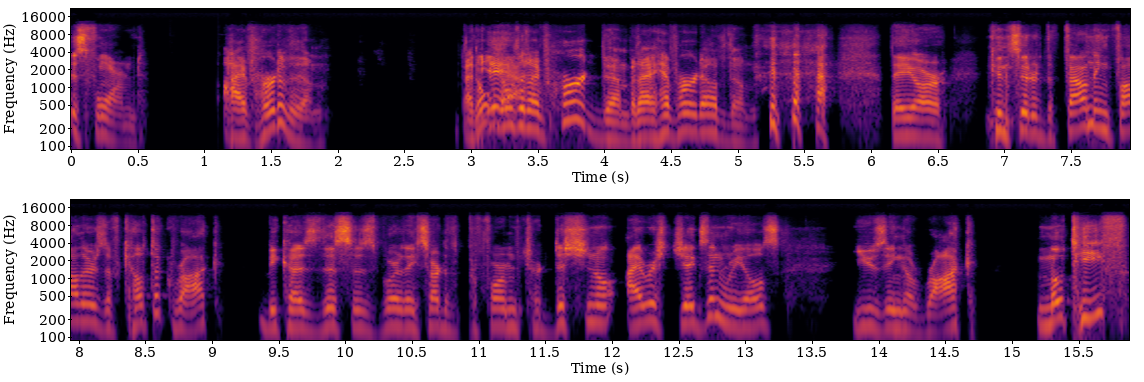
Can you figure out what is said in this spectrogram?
is formed. I've heard of them. I don't know that I've heard them, but I have heard of them. they are considered the founding fathers of Celtic rock because this is where they started to perform traditional Irish jigs and reels using a rock motif.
